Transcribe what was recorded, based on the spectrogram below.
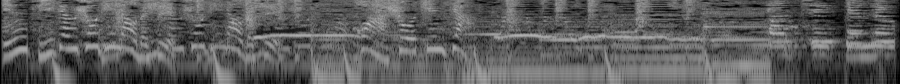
您即将收听到的是，收听到的是《话说天下》。八七点六，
